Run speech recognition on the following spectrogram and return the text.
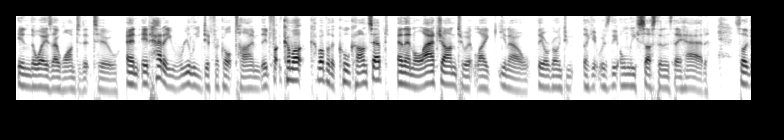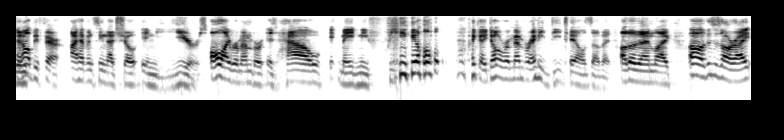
in the ways I wanted it to. And it had a really difficult time. They'd f- come up come up with a cool concept and then latch onto it like, you know, they were going to like it was the only sustenance they had. So like they And would- I'll be fair, I haven't seen that show in years. All I remember is how it made me feel. like I don't remember any details of it, other than like, oh, this is all right,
